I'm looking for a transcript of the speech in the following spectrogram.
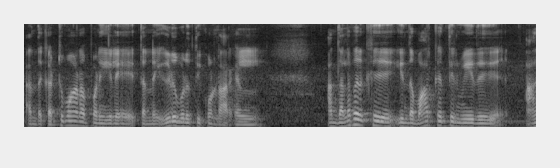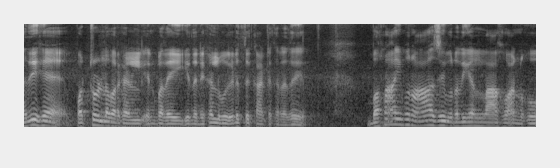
அந்த கட்டுமான பணியிலே தன்னை ஈடுபடுத்தி கொண்டார்கள். அந்த அளவிற்கு இந்த மார்க்கத்தின் மீது அதிக பற்றுள்ளவர்கள் என்பதை இந்த நிகழ்வு எடுத்து காட்டுகிறது. பராய்புர் ஆசிப் ரதியல்லாஹு அன்ஹு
